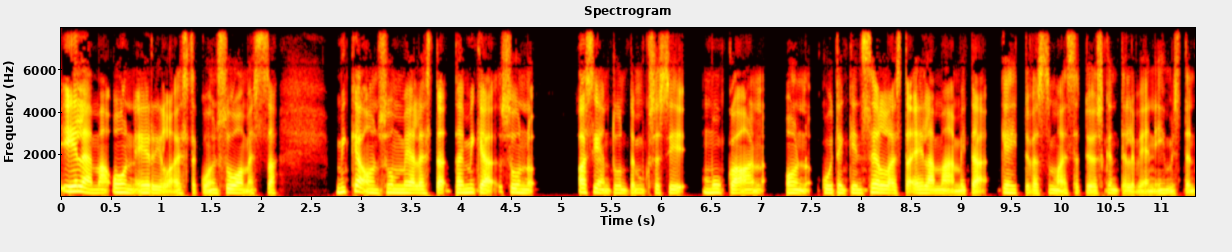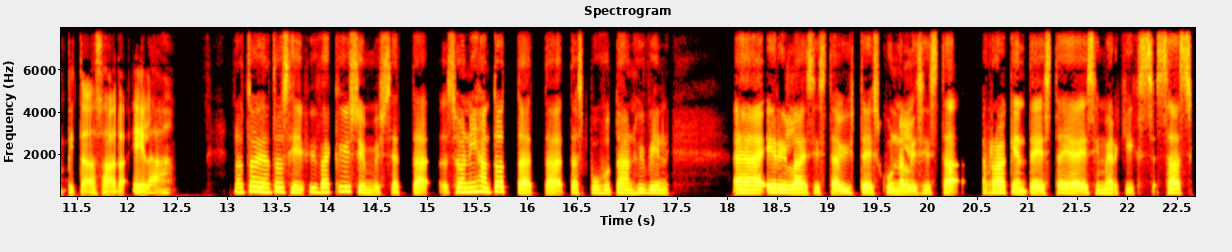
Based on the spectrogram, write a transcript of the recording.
elämä on erilaista kuin Suomessa. Mikä on sun mielestä, tai mikä sun asiantuntemuksesi mukaan on kuitenkin sellaista elämää, mitä kehittyvässä maissa työskentelevien ihmisten pitää saada elää? No toi on tosi hyvä kysymys, että se on ihan totta, että tässä puhutaan hyvin ää, erilaisista yhteiskunnallisista rakenteista ja esimerkiksi SASK,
